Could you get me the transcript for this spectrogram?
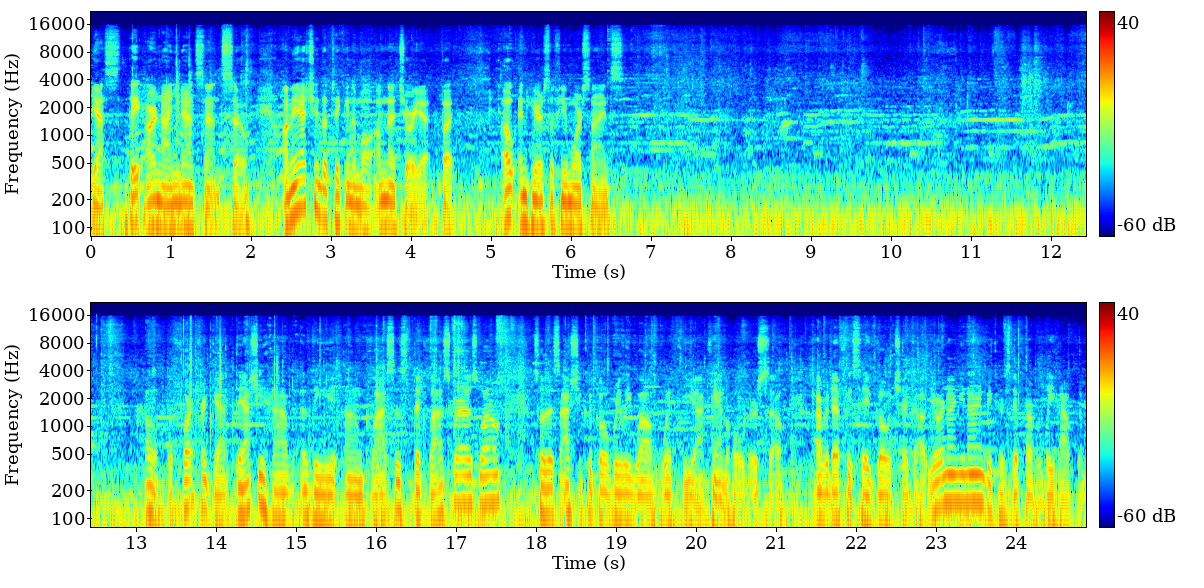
yes, they are 99 cents. So I may actually end up taking them all. I'm not sure yet, but Oh, and here's a few more signs. Oh, before I forget, they actually have the um, glasses, the glassware as well. So this actually could go really well with the uh, candle holders. So I would definitely say go check out your 99 because they probably have them.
